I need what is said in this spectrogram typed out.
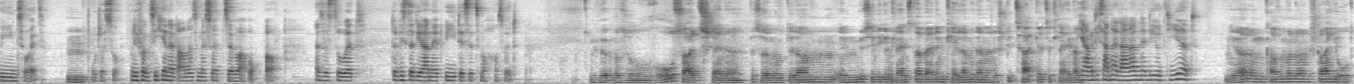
Wie in Salz. Oder so. Und ich fange sicher nicht an, dass ich mir Salz selber abbaue. Also so weit, da wisst ihr ja auch nicht, wie ich das jetzt machen sollte. Ich würde mir so Rohsalzsteine besorgen und die dann in mühseliger Kleinstarbeit im Keller mit einer Spitzhacke zerkleinern. Ja, aber die sind halt auch nicht jodiert. Ja, dann kaufen wir noch einen Stein Jod.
